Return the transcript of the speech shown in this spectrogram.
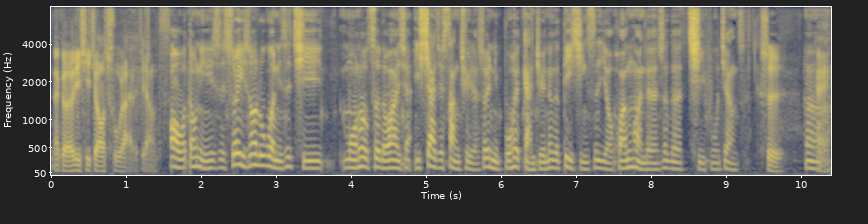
那个力气就要出来了，这样子。哦，我懂你意思。所以说，如果你是骑摩托车的话，一下一下就上去了，所以你不会感觉那个地形是有缓缓的这个起伏这样子。是。嗯，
